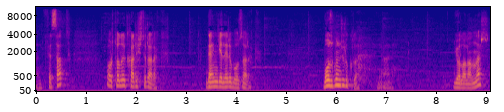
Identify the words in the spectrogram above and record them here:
Yani fesat ortalığı karıştırarak, dengeleri bozarak, bozgunculukla yani yol alanlar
